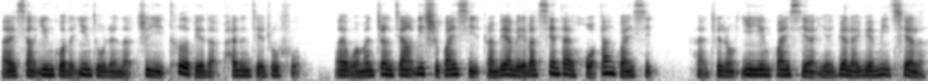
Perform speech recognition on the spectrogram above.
来向英国的印度人呢致以特别的排灯节祝福。哎，我们正将历史关系转变为了现代伙伴关系。看这种因因关系，也越来越密切了。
